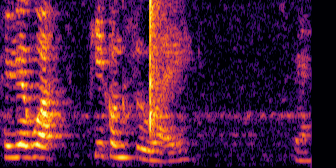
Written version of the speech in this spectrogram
ให้เรียกว่าพี่คนสวยแต่ง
